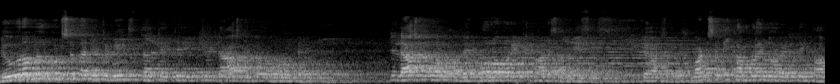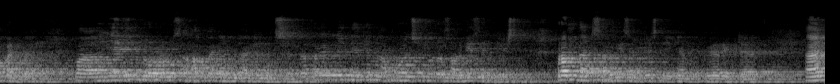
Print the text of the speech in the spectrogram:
durable goods that it means that it, it will last for a long time. It will last for a long time moreover it had services it had service once any complaint or anything happened uh, any problems happen in that goods definitely they can approach to the service centers from that service centers they can repair it and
